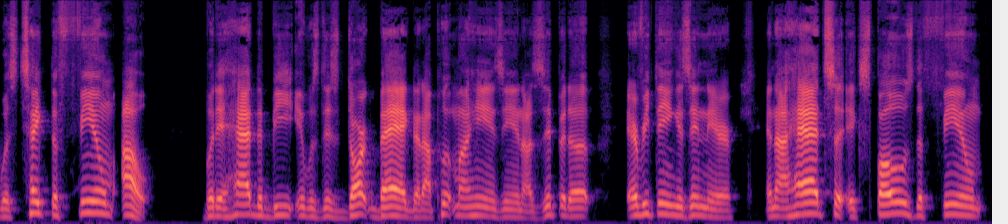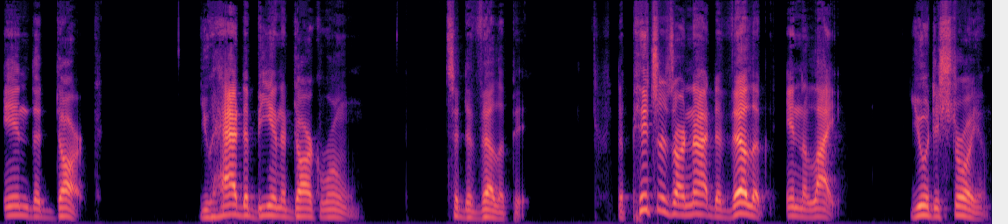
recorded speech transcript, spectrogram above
was take the film out, but it had to be, it was this dark bag that I put my hands in. I zip it up, everything is in there. And I had to expose the film in the dark. You had to be in a dark room to develop it. The pictures are not developed in the light. You'll destroy them.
